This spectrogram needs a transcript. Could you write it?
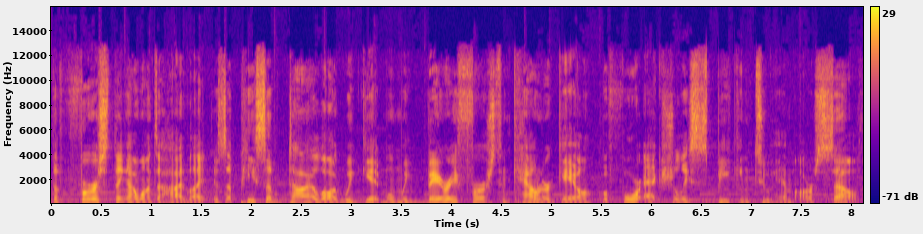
The first thing I want to highlight is a piece of dialogue we get when we very first encounter Gael before actually speaking to him ourselves.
